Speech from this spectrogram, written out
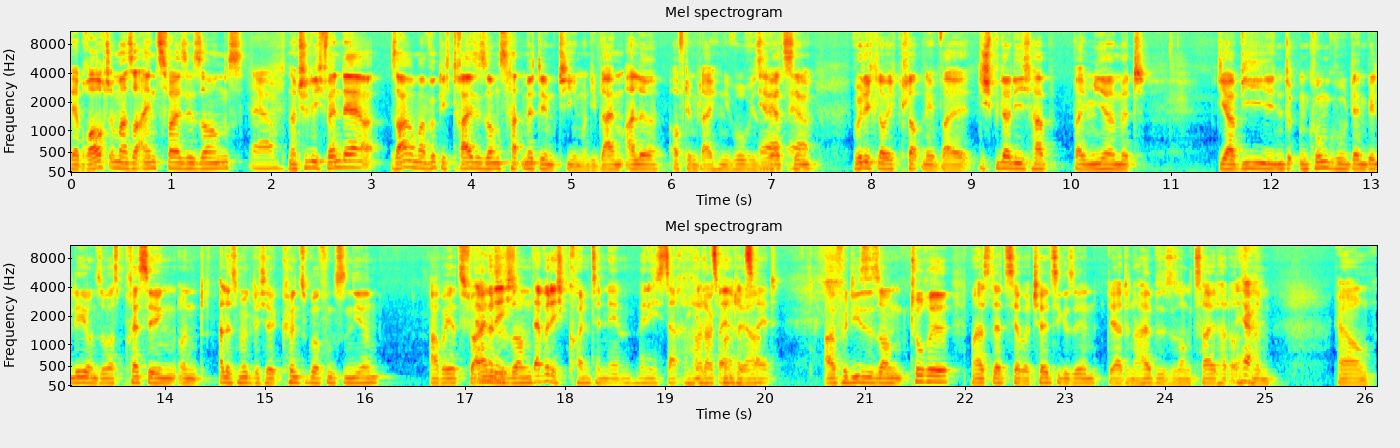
Der braucht immer so ein, zwei Saisons. Ja. Natürlich, wenn der, sagen wir mal, wirklich drei Saisons hat mit dem Team und die bleiben alle auf dem gleichen Niveau, wie sie Ja, jetzt sind, würde ich, glaube ich, Klopp nehmen, weil die Spieler, die ich habe, bei mir mit Diaby, Nkunku, Dembele und sowas, Pressing und alles Mögliche, können super funktionieren. Aber jetzt für Da eine würde ich, Saison, da würde ich Konte nehmen, wenn ich sage, hätte da zwei Conte, ja. Zeit. aber für die Saison Tuchel, man hat es letztes Jahr bei Chelsea gesehen, der hatte eine halbe Saison Zeit, hat aus Ja. einem, keine Ahnung,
